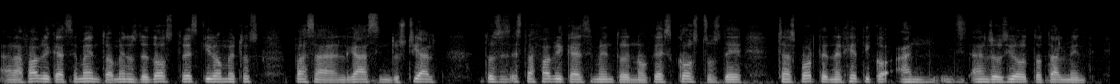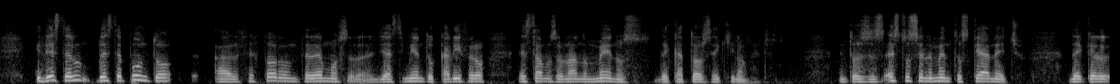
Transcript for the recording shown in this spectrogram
a la fábrica de cemento, a menos de 2, 3 kilómetros, pasa el gas industrial. Entonces, esta fábrica de cemento, en lo que es costos de transporte energético, han, han reducido totalmente. Y desde, este, este punto, al sector donde tenemos el yacimiento calífero, estamos hablando menos de 14 kilómetros. Entonces, estos elementos que han hecho de que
